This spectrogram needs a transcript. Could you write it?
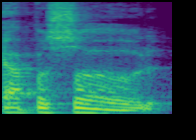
episode.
